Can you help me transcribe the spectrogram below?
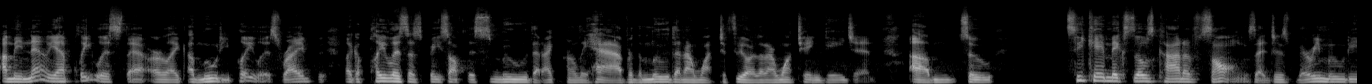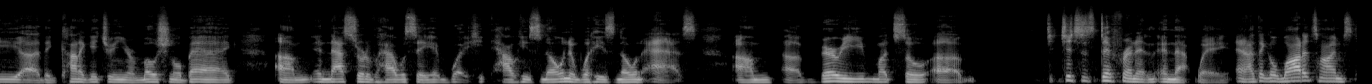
I mean now you have playlists that are like a moody playlist, right? Like a playlist that's based off this mood that I currently have, or the mood that I want to feel, or that I want to engage in. Um, so CKay makes those kind of songs that just very moody. Uh, they kind of get you in your emotional bag, um, and that's sort of how I would say what he, how he's known and what he's known as um, uh, very much so uh, just, just different in, in that way. And I think a lot of times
